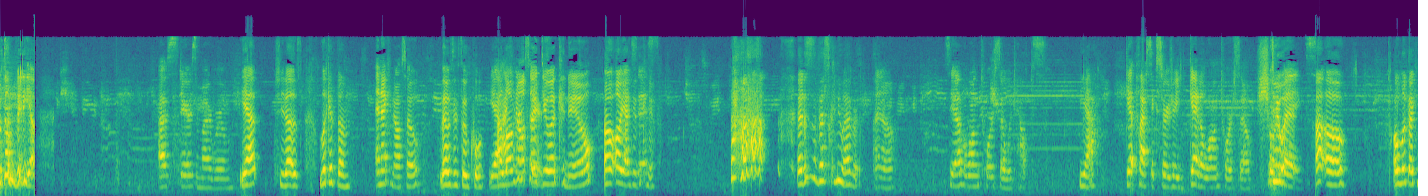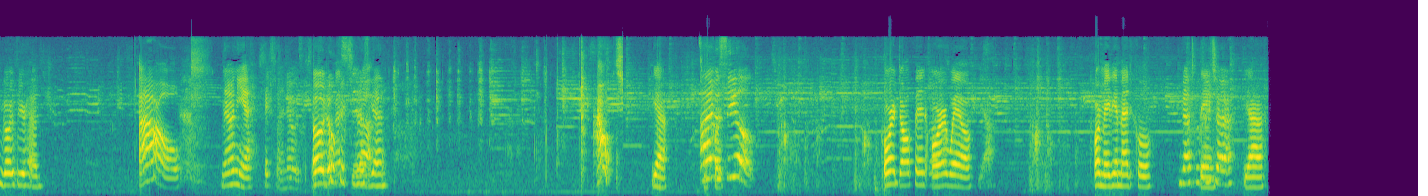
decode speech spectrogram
it's on video. I have stairs in my room. Yep, she does. Look at them. And I can also, Those are so cool. yeah, I love can also stairs. do a canoe. Oh, oh yeah, I do the canoe. that is the best canoe ever. I know. See, I have a long torso, which helps. Yeah. Get plastic surgery, get a long torso. Short Do it. legs. Uh oh. Oh look, I can go right through your head. Ow! Now I need to fix my nose. Oh, don't fix your nose up. again. Ouch! Yeah. I'm a seal! Or a dolphin, or a whale, Yeah. or maybe a magical. Magical Thing. creature. Yeah.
